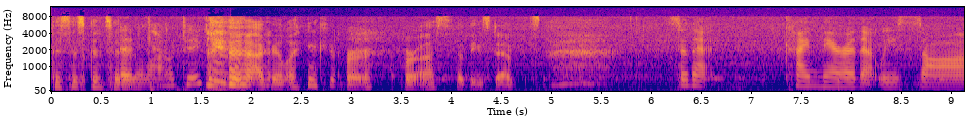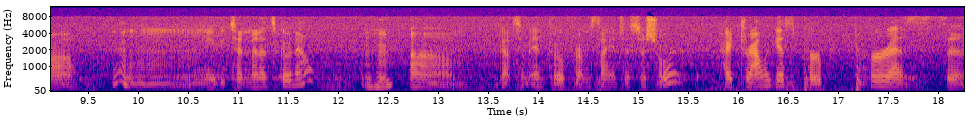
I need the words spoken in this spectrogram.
This is considered And a lot. I feel like for for us at these depths. So that chimera that we saw hmm, maybe 10 minutes ago now, Mm-hmm. um, got some info from scientists ashore. Hydrolagus purpurescens,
